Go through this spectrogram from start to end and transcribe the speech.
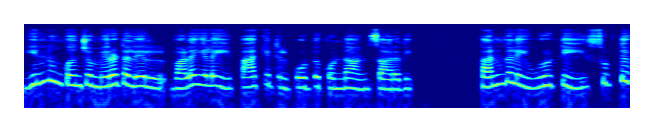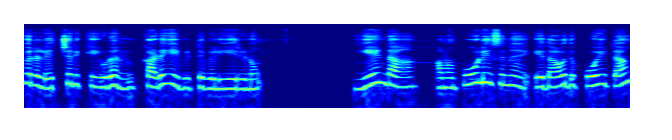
இன்னும் கொஞ்சம் மிரட்டலில் வளையலை பாக்கெட்டில் போட்டு கொண்டான் சாரதி. கண்களை உருட்டி சுட்டு விரல் எச்சரிக்கையுடன் கடையை விட்டு வெளியேறினோம். ஏண்டா அவன் போலீஸ்னு ஏதாவது போயிட்டா?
